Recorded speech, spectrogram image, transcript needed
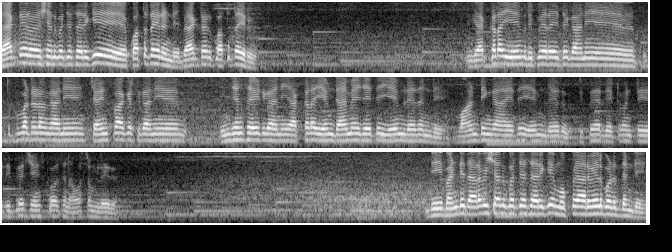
బ్యాక్ టైర్ విషయానికి వచ్చేసరికి కొత్త టైర్ అండి. బ్యాక్ టైర్ కొత్త టైరు ఇంకెక్కడ ఏం రిపేర్ అయితే కానీ తుప్పు పట్టడం కానీ చైన్స్ పాకెట్స్ కానీ ఇంజన్ సైడ్ కానీ ఎక్కడ ఏం డ్యామేజ్ అయితే ఏం లేదండి. వాంటింగ్ అయితే ఏం లేదు. రిపేర్ ఎటువంటి రిపేర్ చేయించుకోవాల్సిన అవసరం లేదు. ఈ బండి ధర విషయానికి వచ్చేసరికి ముప్పై ఆరు వేలు పడుద్దండి.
